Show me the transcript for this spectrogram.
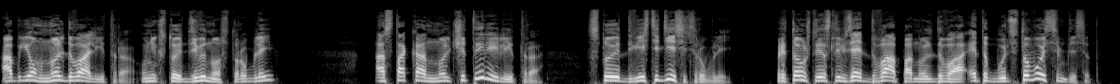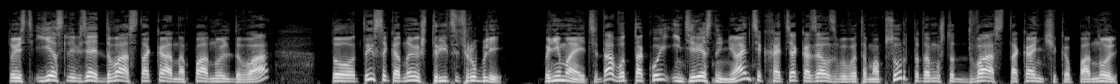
объем 0,2 литра у них стоит 90 рублей, а стакан 0,4 литра стоит 210 рублей. При том, что если взять 2 по 0,2, это будет 180. То есть, если взять 2 стакана по 0,2, то ты сэкономишь 30 рублей. Понимаете, да? Вот такой интересный нюансик, хотя, казалось бы, в этом абсурд, потому что два стаканчика по 0,2,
